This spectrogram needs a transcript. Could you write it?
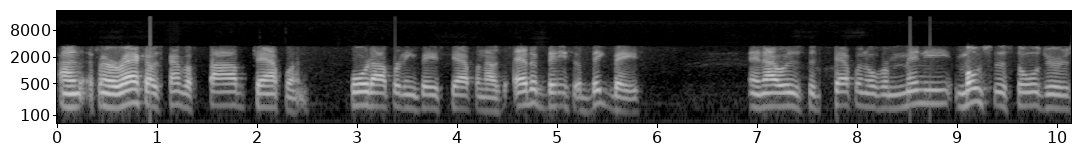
and from Iraq, I was kind of a FOB chaplain, forward operating base chaplain. I was at a base, a big base, and I was the chaplain over many, most of the soldiers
